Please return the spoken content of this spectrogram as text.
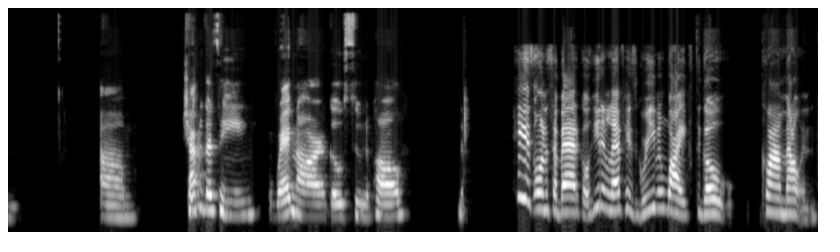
Mm-hmm. Um, chapter 13 Ragnar goes to Nepal. He is on a sabbatical. He didn't left his grieving wife to go climb mountains.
